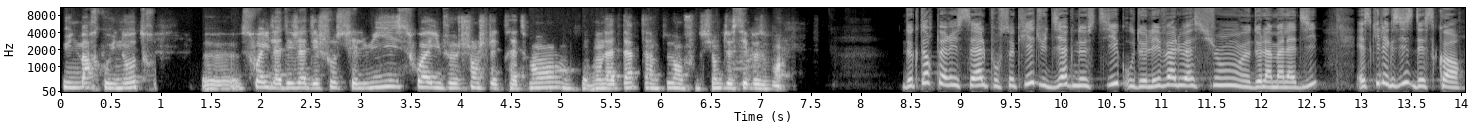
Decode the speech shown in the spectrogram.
une marque ou une autre. Euh, soit il a déjà des choses chez lui, soit il veut changer de traitement. on adapte un peu en fonction de ses besoins. Docteur Périssel, pour ce qui est du diagnostic ou de l'évaluation euh, de la maladie, est-ce qu'il existe des scores?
